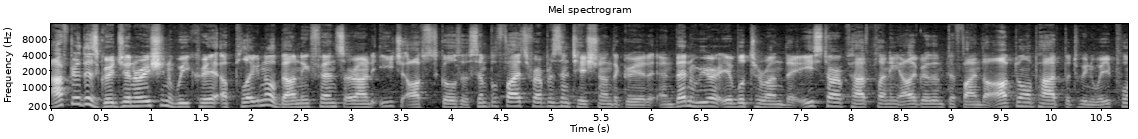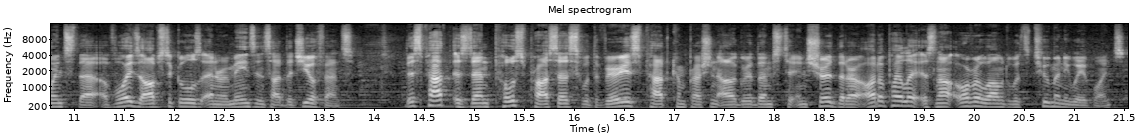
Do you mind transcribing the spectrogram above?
After this grid generation, we create a polygonal bounding fence around each obstacle to simplify its representation on the grid, and then we are able to run the A-star path planning algorithm to find the optimal path between waypoints that avoids obstacles and remains inside the geofence. This path is then post-processed with various path compression algorithms to ensure that our autopilot is not overwhelmed with too many waypoints.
